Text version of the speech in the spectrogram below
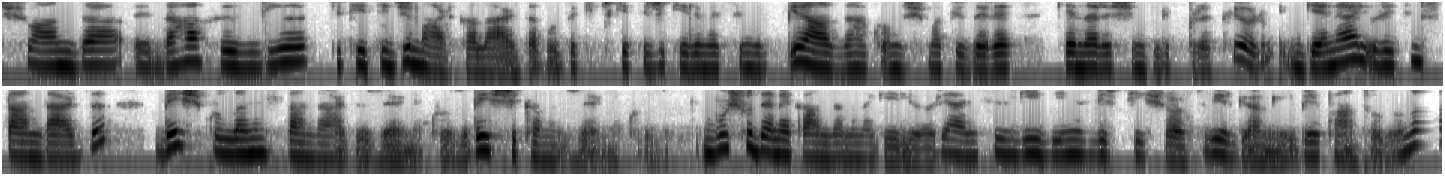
Şu anda e, daha hızlı tüketici markalarda, buradaki tüketici kelimesini biraz daha konuşmak üzere kenara şimdilik bırakıyorum. Genel üretim standardı 5 kullanım standardı üzerine kurulu, 5 yıkama üzerine kurulu. Bu şu demek anlamına geliyor. Yani siz giydiğiniz bir tişörtü, bir gömleği, bir pantolonu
